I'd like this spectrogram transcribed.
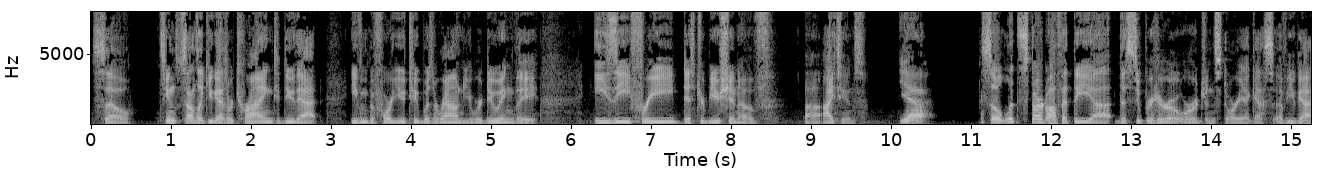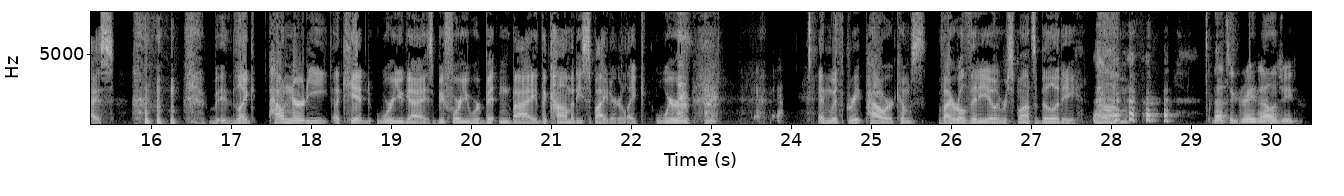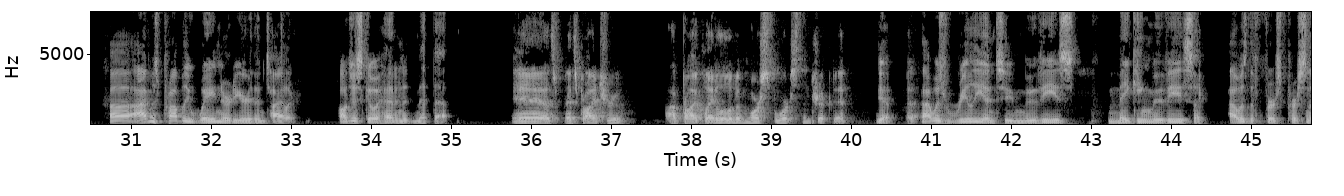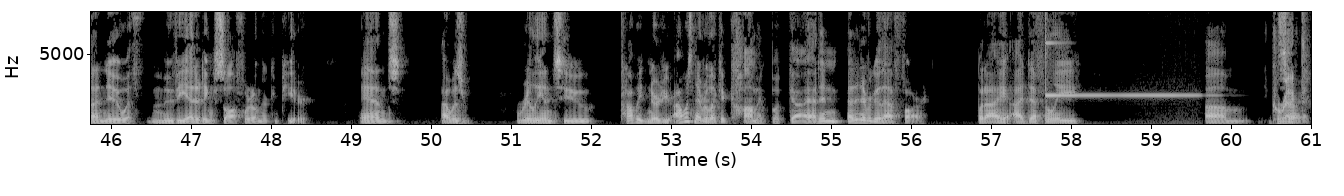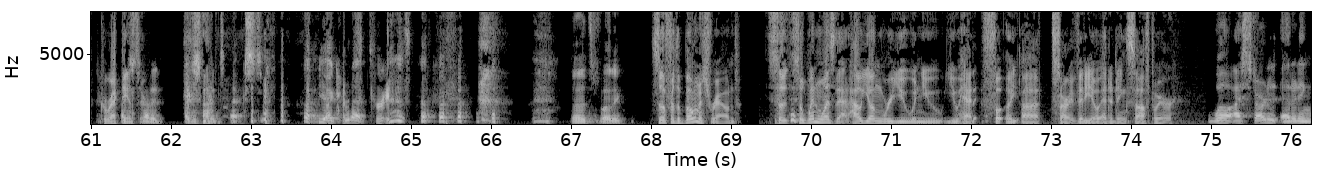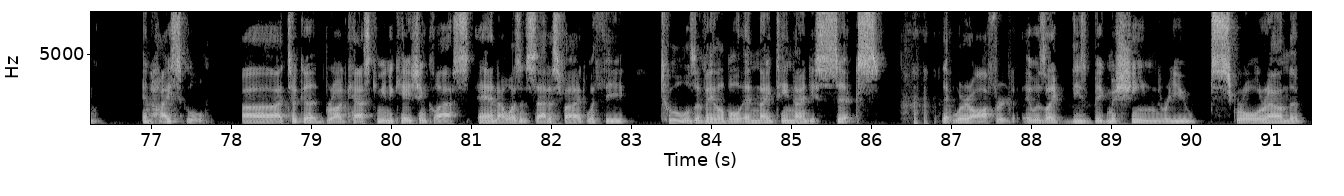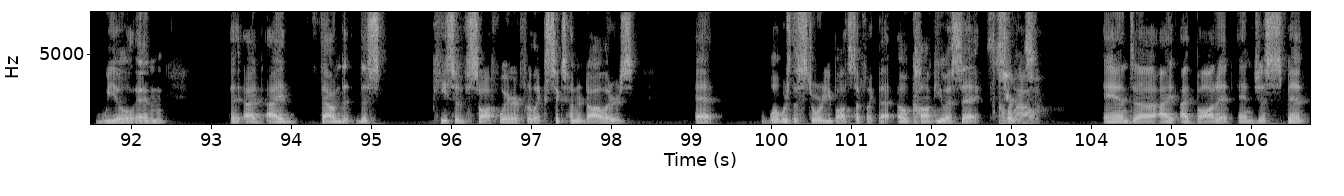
So it seems sounds like you guys were trying to do that even before YouTube was around. You were doing the easy, free distribution of uh, iTunes. Yeah. So let's start off at the uh, the superhero origin story, I guess, of you guys. like, how nerdy a kid were you guys before you were bitten by the comedy spider? Like, where? and with great power comes viral video responsibility. Um, That's a great analogy. Uh, I was probably way nerdier than Tyler. I'll just go ahead and admit that. Yeah, that's that's probably true. I probably played a little bit more sports than Tripp did. Yeah. I was really into movies, making movies. Like, I was the first person I knew with movie editing software on their computer. And I was really into probably nerdy. I was never like a comic book guy. I didn't, I didn't ever go that far. But I, I definitely, um, correct, Sorry, correct I just answer. got a, I just got a text. yeah, correct. Great. That's funny. So for the bonus round, so so when was that? How young were you when you you had fo- uh, sorry video editing software? Well, I started editing in high school. Uh, I took a broadcast communication class, and I wasn't satisfied with the tools available in 1996. that were offered. It was like these big machines where you scroll around the wheel, and I, I found this piece of software for like six hundred dollars at what was the store you bought stuff like that? Oh, CompUSA. Oh, wow. And uh, I, I bought it and just spent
